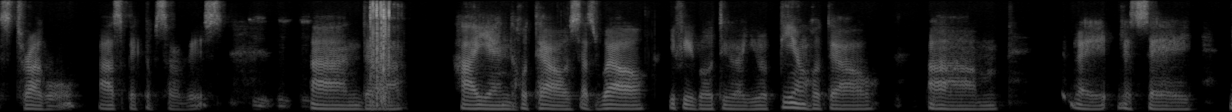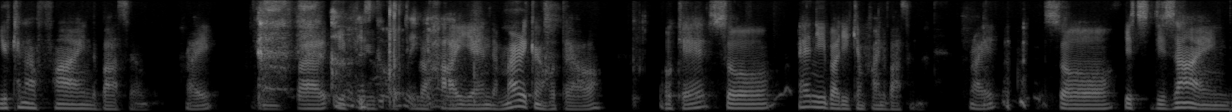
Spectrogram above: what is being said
struggle aspect of service and uh, high-end hotels as well if you go to a european hotel um, like, let's say you cannot find the bathroom, right? but oh, if you go to the high-end American hotel, okay, so anybody can find a bathroom, right? so it's designed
